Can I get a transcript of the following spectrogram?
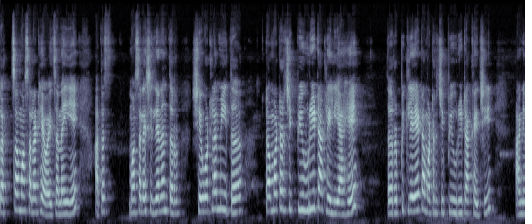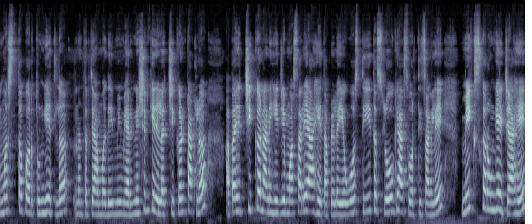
कच्चा मसाला ठेवायचा नाही आहे आता मसाला शिजल्यानंतर शेवटला मी इथं टमाटरची प्युरी टाकलेली आहे. तर पिकलेल्या टमाटरची प्युरी टाकायची आणि मस्त परतून घेतलं. नंतर त्यामध्ये मी मॅरिनेशन केलेलं चिकन टाकलं. आता हे चिकन आणि हे जे मसाले आहेत आपल्याला व्यवस्थित स्लो गॅसवरती चांगले मिक्स करून घ्यायचे आहे.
